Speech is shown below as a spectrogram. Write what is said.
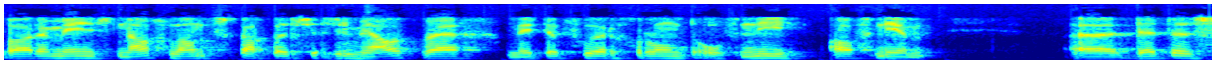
waar 'n mens naglandskappe soos die Melkweg met 'n voorgrond of nie afneem. Uh dit is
